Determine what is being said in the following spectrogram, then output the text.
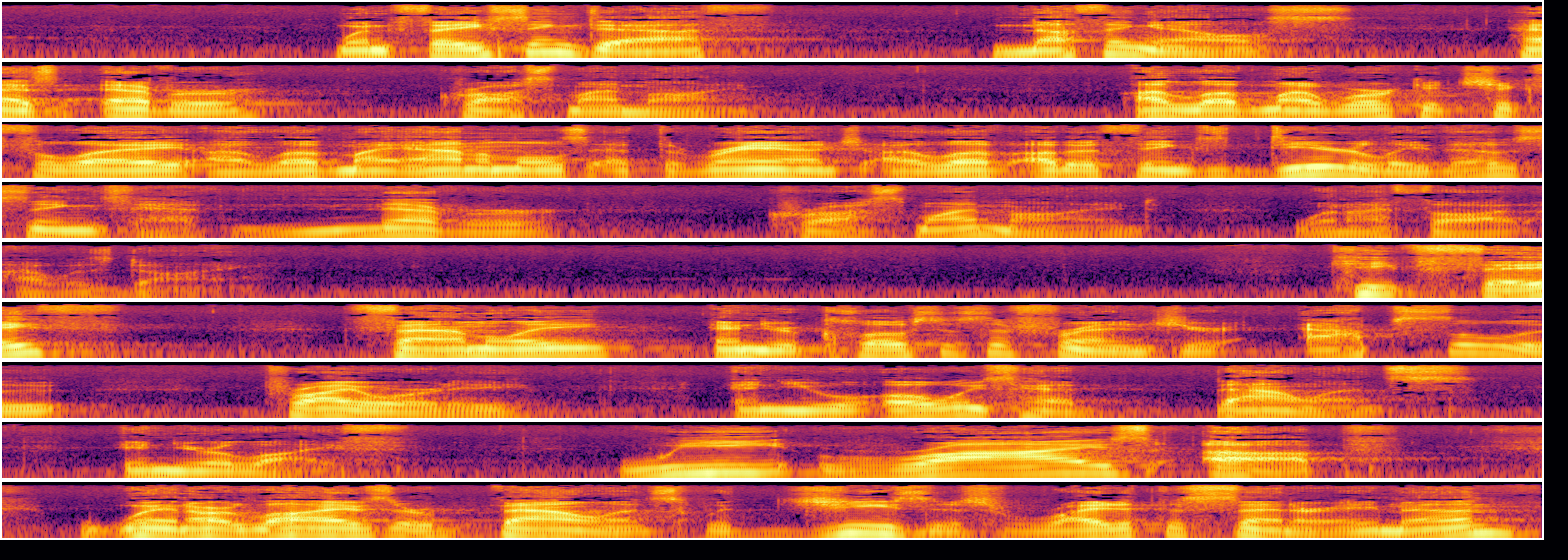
When facing death, nothing else has ever crossed my mind. I love my work at Chick fil A. I love my animals at the ranch. I love other things dearly. Those things have never crossed my mind when I thought I was dying. Keep faith, family, and your closest of friends your absolute priority, and you will always have balance in your life. We rise up when our lives are balanced with Jesus right at the center. Amen?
